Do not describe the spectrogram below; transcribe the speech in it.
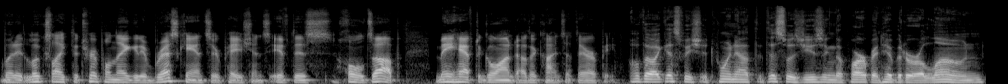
But it looks like the triple negative breast cancer patients, if this holds up, may have to go on to other kinds of therapy. Although I guess we should point out that this was using the PARP inhibitor alone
